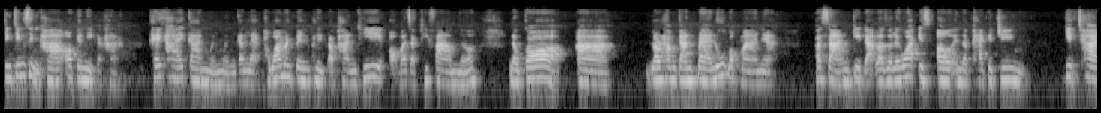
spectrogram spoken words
จริง ๆ สินค้าออร์แกนิกอะค่ะ คล้ายๆกันเหมือนๆกันแหละ เพราะว่ามันเป็นผลิตภัณฑ์ที่ออกมาจากที่ฟาร์มเนอะแล้วก็อ่าเราทำการแปรรูปออกมาเนี่ย ภาษาอังกฤษอะเราจะเรียกว่า it's all in the packaging กิกใช้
